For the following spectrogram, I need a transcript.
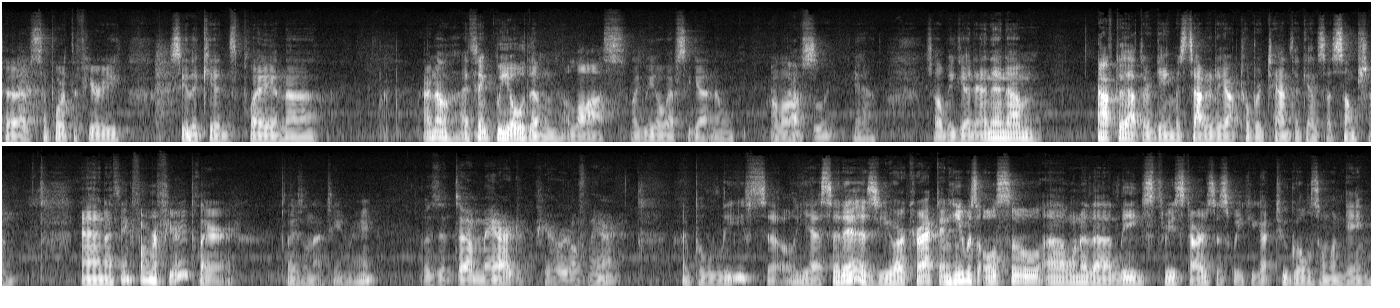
to support the Fury, see the kids play, and uh, I don't know. I think we owe them a loss. Like we owe FC Gatineau a loss. Absolutely. Yeah, so it'll be good. And then um, after that, their game is Saturday, October 10th against Assumption, and I think former Fury player plays on that team, right? Was it uh, Mayard, Pierre Rudolph Mayard? I believe so. Yes, it is. You are correct. And he was also uh, one of the league's three stars this week. He got two goals in one game.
